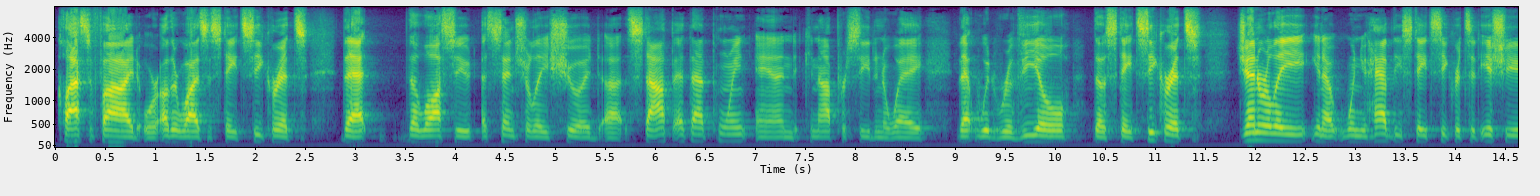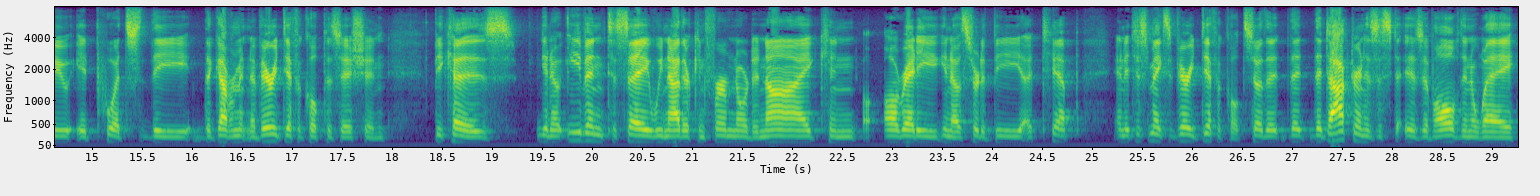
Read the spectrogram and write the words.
classified or otherwise as state secrets, that the lawsuit essentially should uh, stop at that point and cannot proceed in a way that would reveal those state secrets. Generally, you know, when you have these state secrets at issue, it puts the, the government in a very difficult position because, you know, even to say we neither confirm nor deny can already, you know, sort of be a tip, and it just makes it very difficult. So the, the, the doctrine has, has evolved in a way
